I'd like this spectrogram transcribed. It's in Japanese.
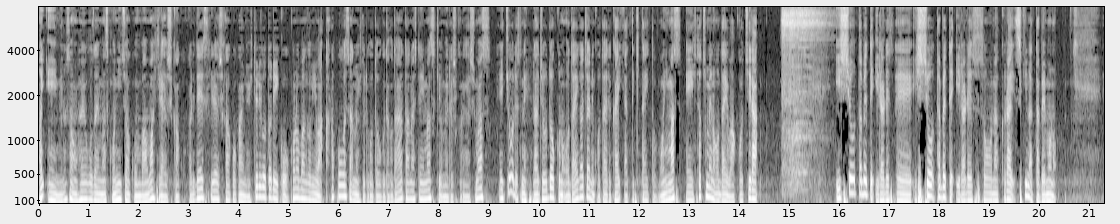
はい、えー、皆さんおはようございます。こんにちは、こんばんは。平吉川こかりです。平吉川こかりの独り言でいこう。この番組は、アラフォーさんの独り言をぐだぐだと話しています。今日もよろしくお願いします。えー、今日はですね、ラジオドックのお題ガチャに答える回やっていきたいと思います。えー、一つ目のお題はこちら。一生食べていられ、えー、一生食べていられそうなくらい好きな食べ物。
